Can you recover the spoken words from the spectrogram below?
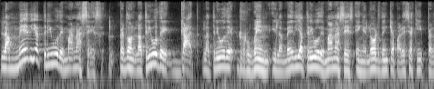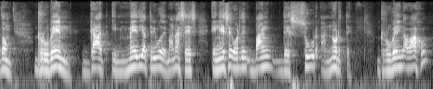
la media tribu de Manasés, perdón, la tribu de Gad, la tribu de Rubén y la media tribu de Manasés en el orden que aparece aquí, perdón, Rubén, Gad y media tribu de Manasés, en ese orden van de sur a norte. Rubén abajo,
